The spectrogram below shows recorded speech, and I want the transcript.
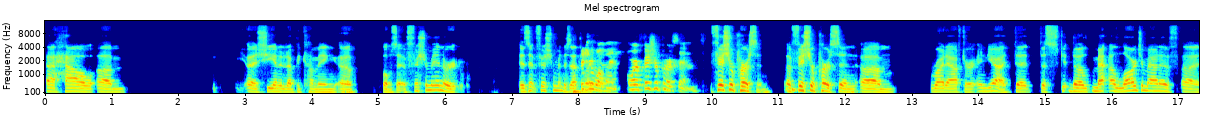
uh, how um, uh, she ended up becoming uh, what was it, a fisherman or is it fisherman? Is that the fisher right woman or fisher person? Fisher person, a fisher person. Um, right after, and yeah, the the the a large amount of uh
